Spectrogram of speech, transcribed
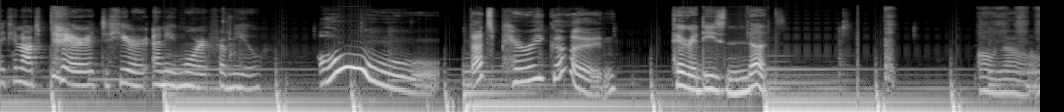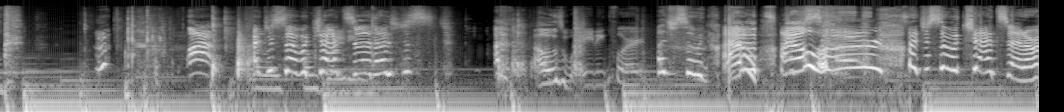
I cannot bear to hear any more from you. Oh, that's very good. Pear of these nuts. Oh no. Ah! I just said what Chad said. I was just. I was waiting for it. I just said. What, ow! Ow! I just said what Chad said. All right,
